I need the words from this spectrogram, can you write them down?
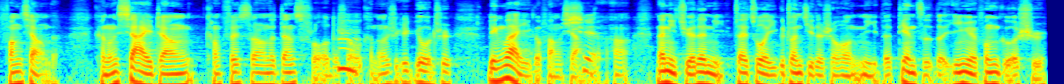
方向的。可能下一张 Confess on the Dance Floor 的时候，嗯可能是又是另外一个方向的啊。那你觉得你在做一个专辑的时候，你的电子的音乐风格是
